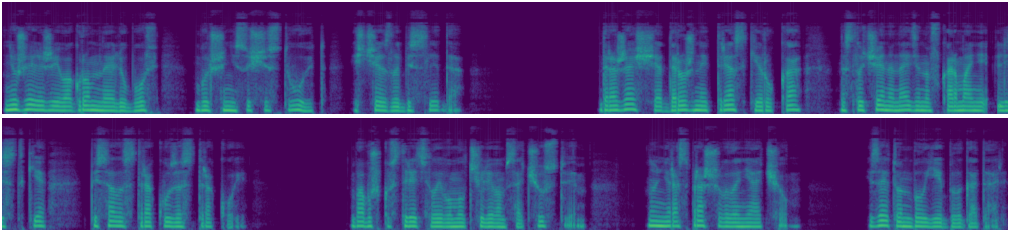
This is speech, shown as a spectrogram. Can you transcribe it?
Неужели же его огромная любовь больше не существует, исчезла без следа? Дрожащая от дорожной тряски рука на случайно найденном в кармане листке писала строку за строкой. Бабушка встретила его молчаливым сочувствием, но не расспрашивала ни о чем, и за это он был ей благодарен.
